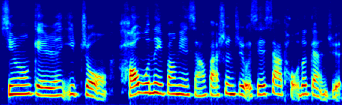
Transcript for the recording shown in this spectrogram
形容给人一种毫无那方面想法，甚至有些下头的感觉。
